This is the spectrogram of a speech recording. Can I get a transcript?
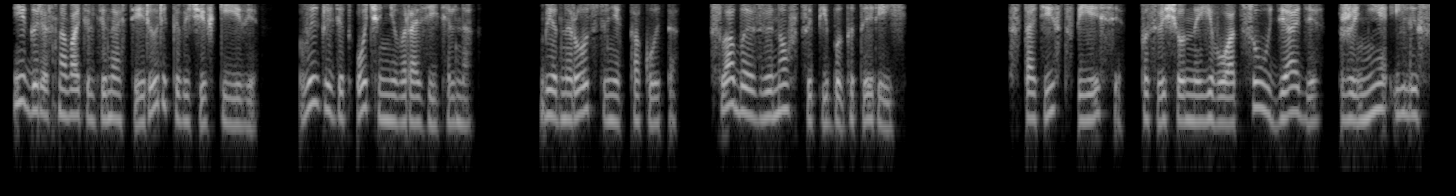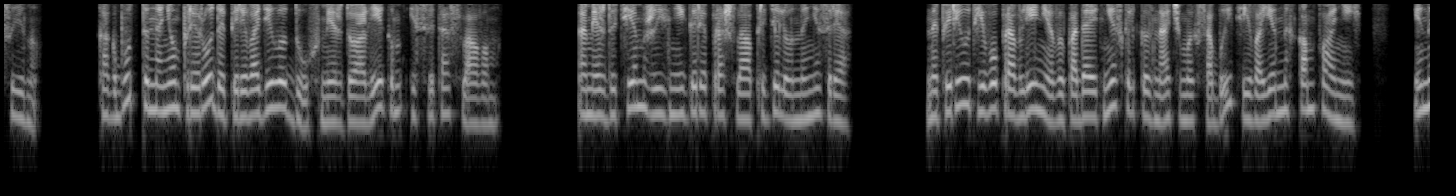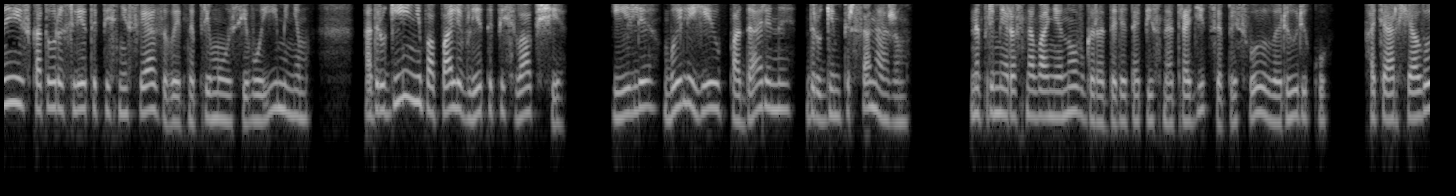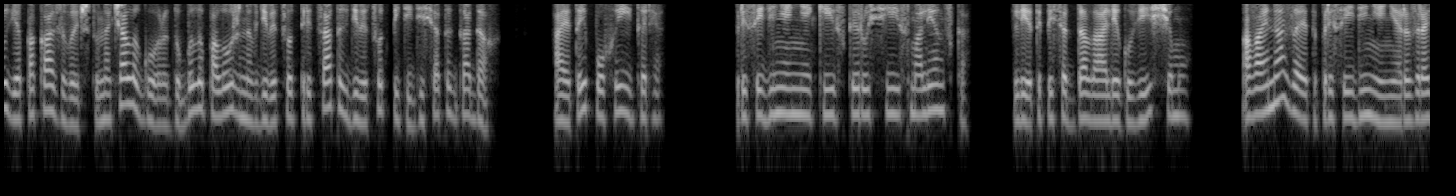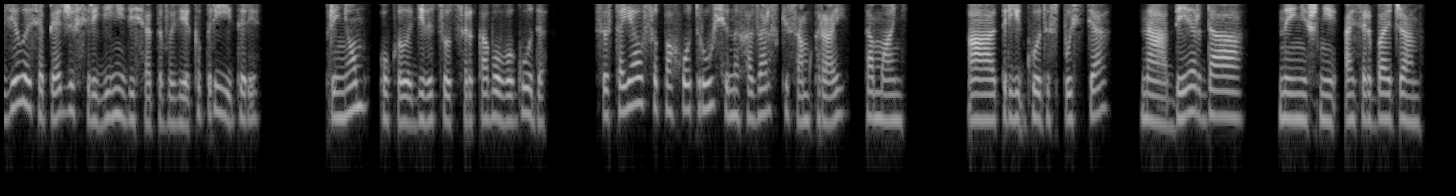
Игорь, основатель династии Рюриковичей в Киеве, выглядит очень невыразительно. Бедный родственник какой-то, слабое звено в цепи богатырей. Статист в пьесе, посвященной его отцу, дяде, жене или сыну. Как будто на нем природа переводила дух между Олегом и Святославом. А между тем жизнь Игоря прошла определенно не зря. На период его правления выпадает несколько значимых событий и военных кампаний, иные из которых летопись не связывает напрямую с его именем, а другие не попали в летопись вообще или были ею подарены другим персонажам. Например, основание Новгорода летописная традиция присвоила Рюрику, хотя археология показывает, что начало городу было положено в 930-950-х годах, а это эпоха Игоря. Присоединение Киевской Руси и Смоленска летопись отдала Олегу Вещему, а война за это присоединение разразилась опять же в середине X века при Игоре. При нем, около 940 года, состоялся поход Руси на Хазарский самкрай, Тамань, а три года спустя на Берда, нынешний Азербайджан.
